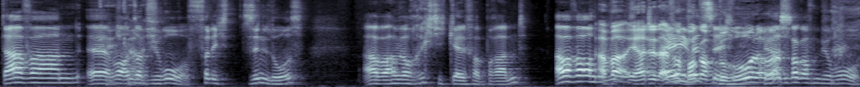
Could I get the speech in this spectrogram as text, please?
Da waren, äh, war unser. Büro. Völlig sinnlos. Aber haben wir auch richtig Geld verbrannt. Aber war auch Aber ihr hattet einfach Bock auf ein Büro, oder wir was? hatten Bock auf ein Büro.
